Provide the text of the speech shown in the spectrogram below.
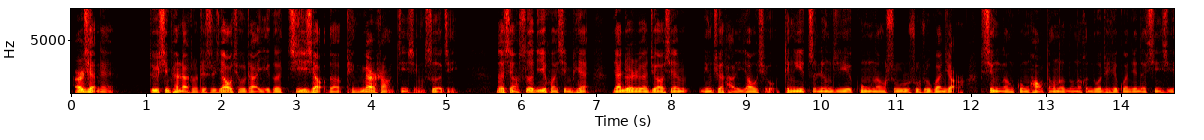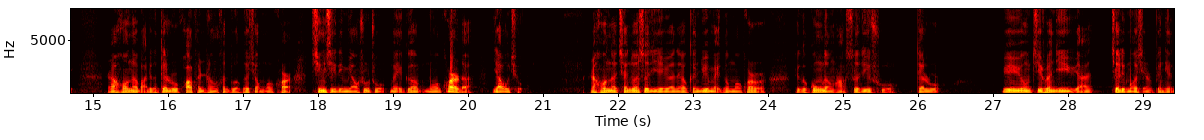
而且呢，对于芯片来说，这是要求在一个极小的平面上进行设计。那想设计一款芯片，研究人员就要先明确它的要求，定义指令集、功能、输入输出管角、性能、功耗等等等等很多这些关键的信息。然后呢，把这个电路划分成很多个小模块，清晰地描述出每个模块的要求。然后呢，前端设计人员呢要根据每个模块。这个功能哈，设计出电路，运用计算机语言建立模型，并且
